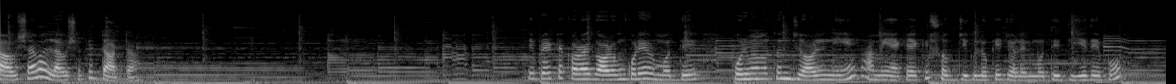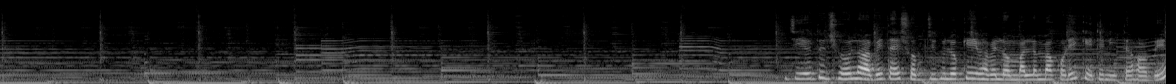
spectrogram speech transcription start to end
লাউ শাক আর লাউ শাকের ডাঁটা। এরপর একটা কড়াই গরম করে ওর মধ্যে পরিমাণ মতন জল নিয়ে আমি একে একে সবজিগুলোকে জলের মধ্যে দিয়ে দেব। যেহেতু ঝোল হবে, তাই সবজিগুলোকে এভাবে লম্বা লম্বা করে কেটে নিতে হবে।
